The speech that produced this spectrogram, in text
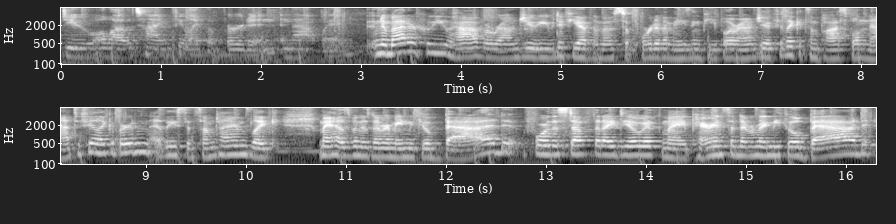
do a lot of the time feel like a burden in that way. No matter who you have around you, even if you have the most supportive, amazing people around you, I feel like it's impossible not to feel like a burden, at least at sometimes. Like, my husband has never made me feel bad for the stuff that I deal with. My parents have never made me feel bad.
